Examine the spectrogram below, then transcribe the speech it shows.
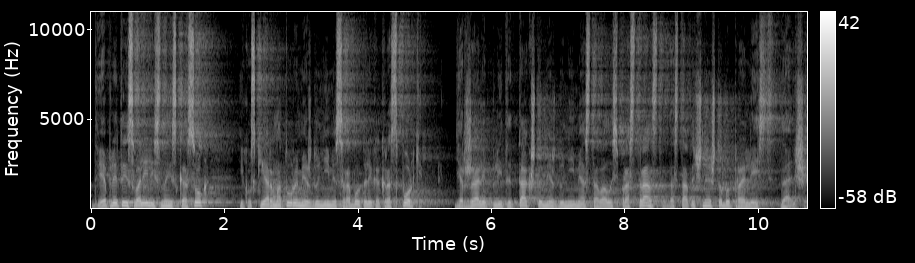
Две плиты свалились наискосок, и куски арматуры между ними сработали как распорки. Держали плиты так, что между ними оставалось пространство, достаточное, чтобы пролезть дальше.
